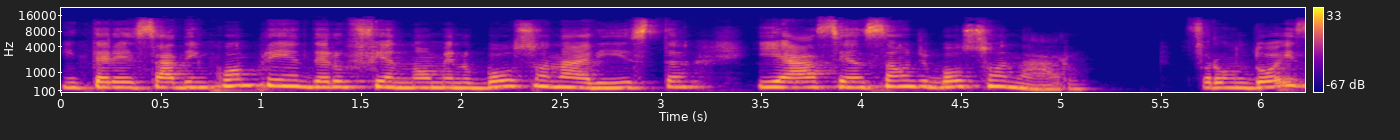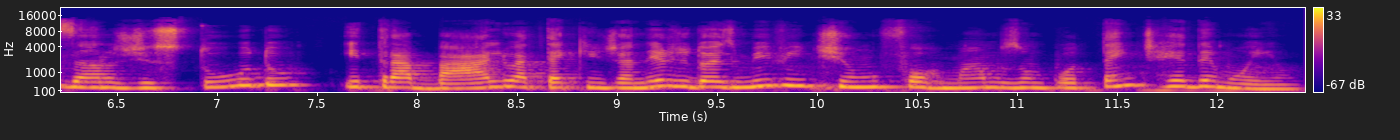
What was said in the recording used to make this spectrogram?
interessado em compreender o fenômeno bolsonarista e a ascensão de Bolsonaro. Foram dois anos de estudo e trabalho até que, em janeiro de 2021, formamos um potente redemoinho,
